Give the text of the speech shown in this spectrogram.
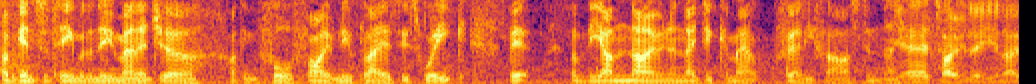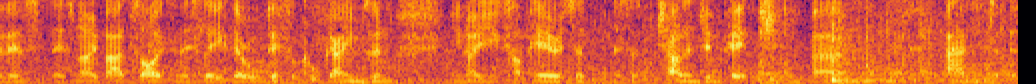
up against a team with a new manager, I think four or five new players this week, a bit of the unknown, and they did come out fairly fast, didn't they? Yeah, totally. You know, there's there's no bad sides in this league. They're all difficult games, and you know, you come here, it's a it's a challenging pitch, um, and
